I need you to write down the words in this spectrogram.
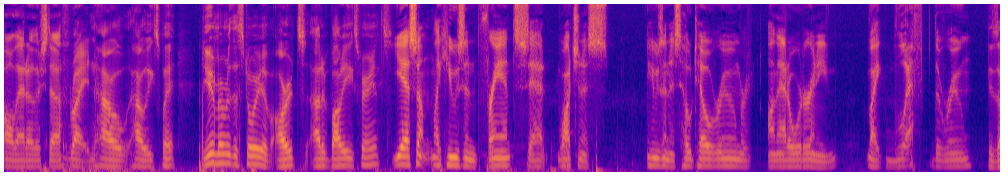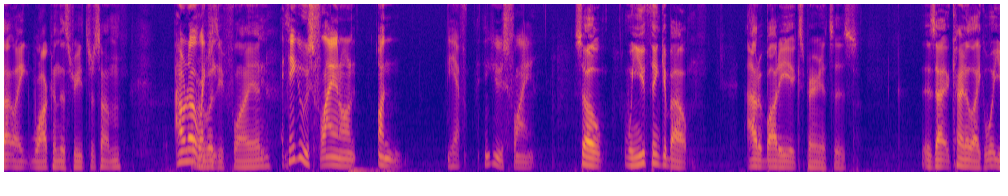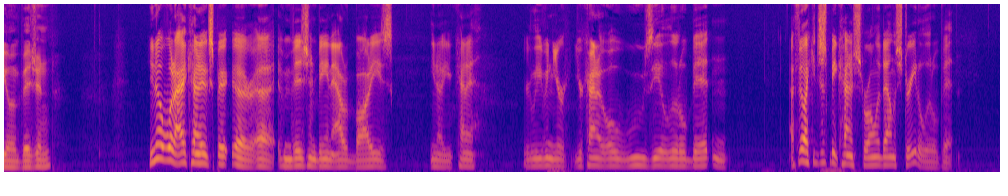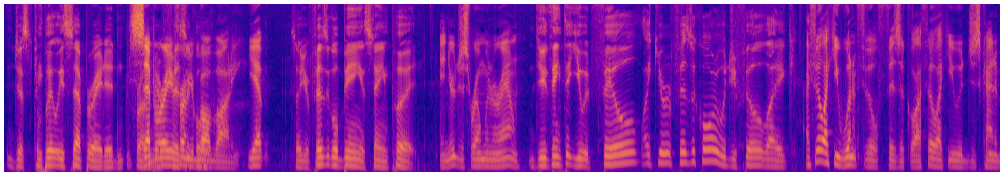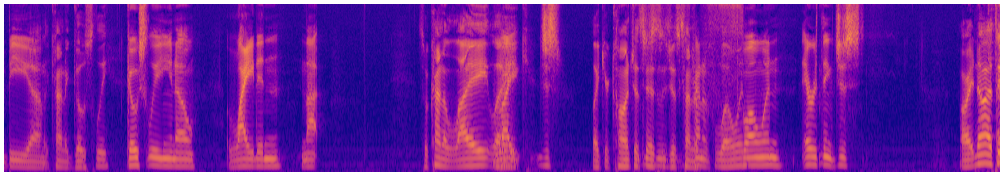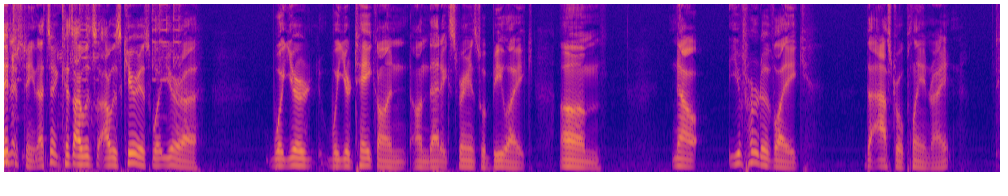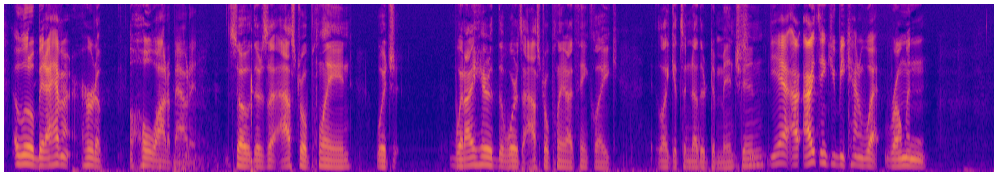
all that other stuff. right? And how how he explain. Do you remember the story of Art's out of body experience? Yeah, something like he was in France at watching us. He was in his hotel room or on that order, and he like left the room. Is that like walking the streets or something? I don't know. or like was he- he flying? I think he was flying on on. Yeah, I think he was flying. So when you think about out of body experiences, is that kind of like what you envision? You know what I kind of exper- or, uh, envision being out of body is, you know, you kind of you're leaving your you're kind of woozy a little bit, and I feel like you'd just be kind of strolling down the street a little bit, Just completely separated from separated your from your physical- ball body. Yep, So your physical being is staying put. and you're just roaming around. Do you think that you would feel like you're physical, or would you feel like, I feel like you wouldn't feel physical. I feel like you would just kind of be um, like kind of ghostly? ghostly, you know, lighted, not So kind of light, like like just like your consciousness is just kind, of flowing. flowing. Everything just All right, no, that's And interesting. That's it because I was I was curious what your uh, what your what your take on on that experience would be like. Um, now you've heard of like the astral plane, right? a little bit. I haven't heard a, a whole lot about it. So there's an astral plane, which when I hear the words astral plane, I think like like it's another dimension. Yeah, I, I think you'd be kind of what roaming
